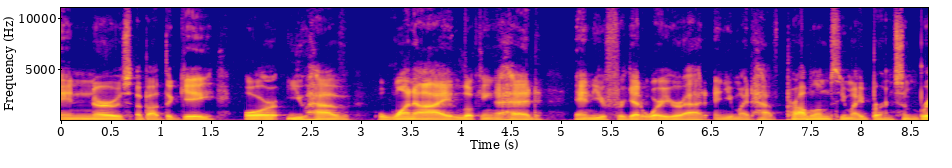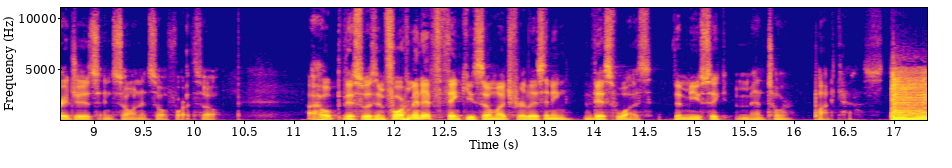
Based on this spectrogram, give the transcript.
and nerves about the gig or you have one eye looking ahead and you forget where you're at and you might have problems you might burn some bridges and so on and so forth. So I hope this was informative. Thank you so much for listening. This was the Music Mentor Podcast.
